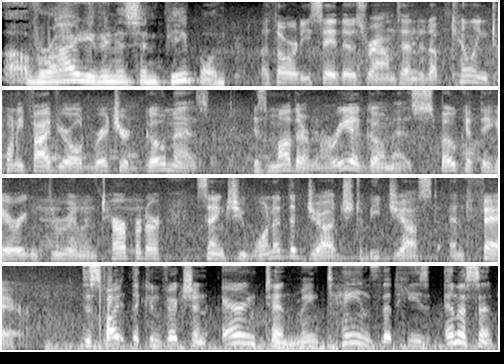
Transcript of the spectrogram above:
a variety of innocent people. Authorities say those rounds ended up killing 25 year old Richard Gomez. His mother, Maria Gomez, spoke at the hearing through an interpreter, saying she wanted the judge to be just and fair. Despite the conviction, Arrington maintains that he's innocent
